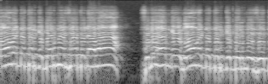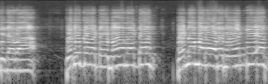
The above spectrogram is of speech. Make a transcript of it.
மாவட்டத்திற்கு பெருமை சேர்த்திடவா? சிவகங்கை மாவட்டத்திற்கு பெருமை சேர்த்திடவா? புதுக்கோட்டை மாவட்டம் பொன்னமராவதி ஒன்றியம்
